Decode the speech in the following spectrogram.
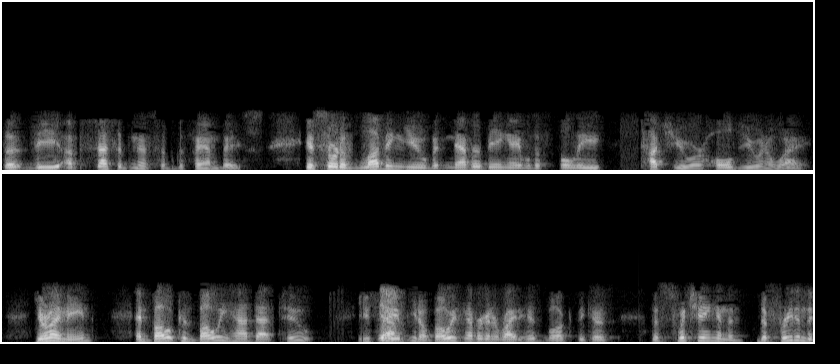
the the obsessiveness of the fan base is sort of loving you but never being able to fully touch you or hold you in a way. You know what I mean? And Bo, because Bowie had that too. You say, yeah. you know, Bowie's never going to write his book because the switching and the the freedom to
